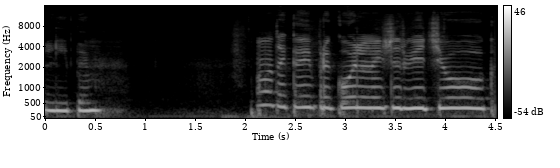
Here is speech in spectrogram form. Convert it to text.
ліпимо. О, такий прикольний черв'ячок.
